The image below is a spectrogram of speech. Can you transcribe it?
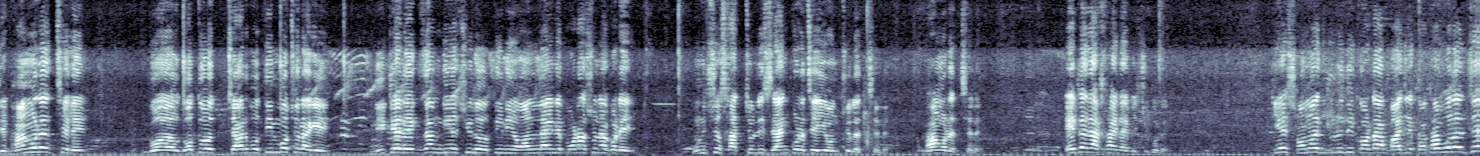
যে ভাঙড়ের ছেলে গত চার তিন বছর আগে নিটের এক্সাম দিয়েছিল, তিনি অনলাইনে পড়াশোনা করে উনিশশো সাতচল্লিশ র্যাঙ্ক করেছে এই অঞ্চলের ছেলে ভাঙড়ের ছেলে। এটা দেখায় না বেশি করে। কে সমাজ বিরোধী কটা বাজে কথা বলেছে,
